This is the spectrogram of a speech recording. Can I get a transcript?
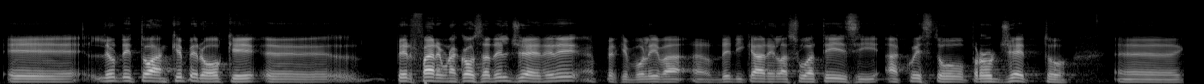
Eh, le ho detto anche però che eh, per fare una cosa del genere, perché voleva eh, dedicare la sua tesi a questo progetto eh,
